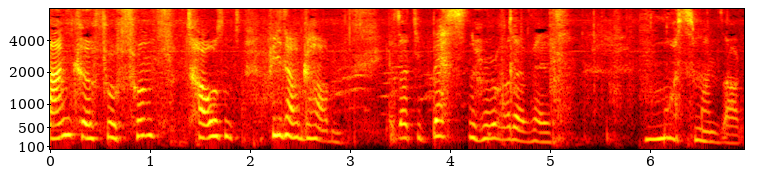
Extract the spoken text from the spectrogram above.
danke für 5000 Wiedergaben. Ihr seid die besten Hörer der Welt. Muss man sagen.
